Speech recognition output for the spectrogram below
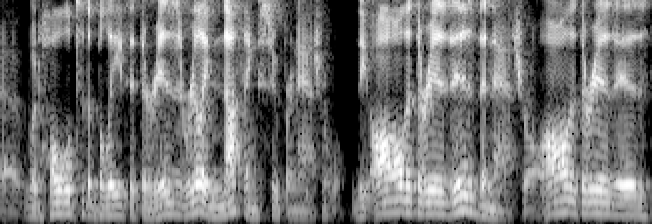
uh, would hold to the belief that there is really nothing supernatural. The all that there is is the natural. All that there is is,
